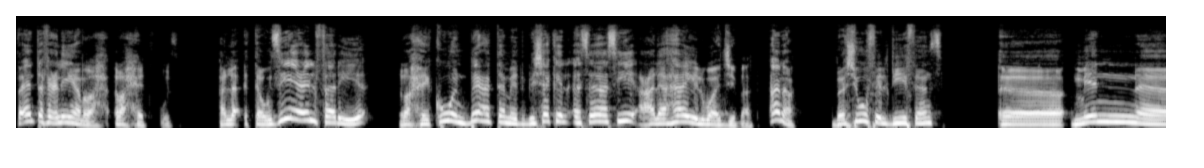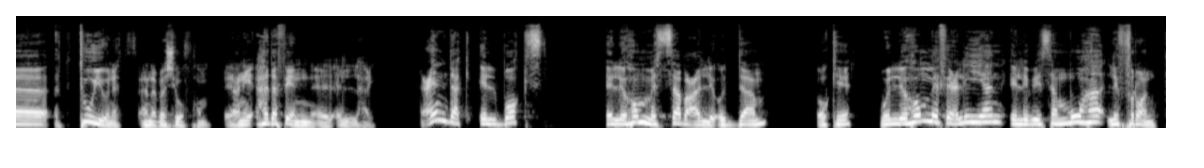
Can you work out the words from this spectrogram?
فأنت فعليا راح راح تفوز. هلأ توزيع الفريق راح يكون بيعتمد بشكل أساسي على هاي الواجبات. أنا بشوف ال defense آه من two آه units أنا بشوفهم. يعني هدفين الهاي عندك ال box اللي هم السبعة اللي قدام okay؟ واللي هم فعليا اللي بيسموها ال front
